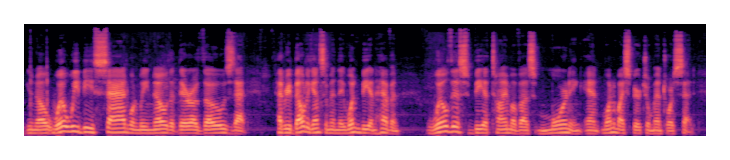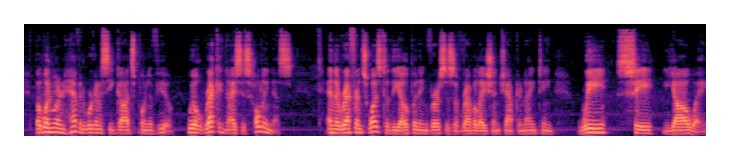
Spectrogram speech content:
You know, will we be sad when we know that there are those that had rebelled against him and they wouldn't be in heaven? Will this be a time of us mourning? And one of my spiritual mentors said, but when we're in heaven, we're going to see God's point of view. We'll recognize his holiness. And the reference was to the opening verses of Revelation chapter 19. We see Yahweh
